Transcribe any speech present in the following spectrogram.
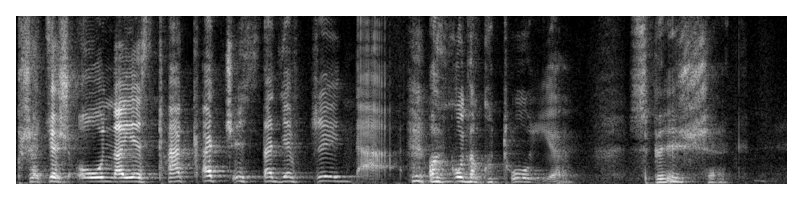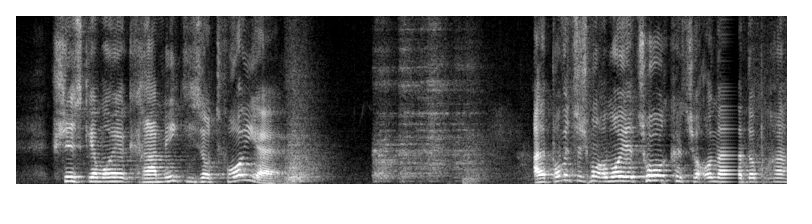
Przecież ona jest taka czysta dziewczyna. Ona gotuje. Spyszek. Wszystkie moje kramiki są twoje. Ale powiedz coś mu o mojej córce, czy ona dobra.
